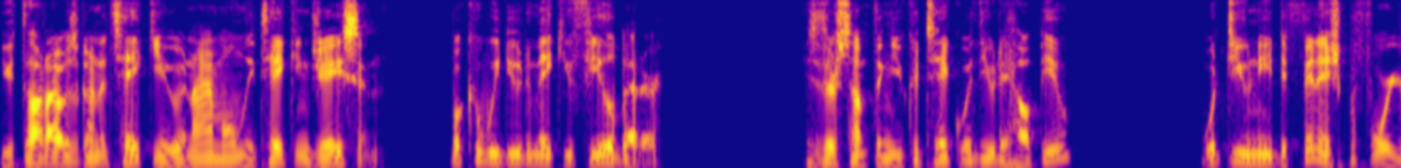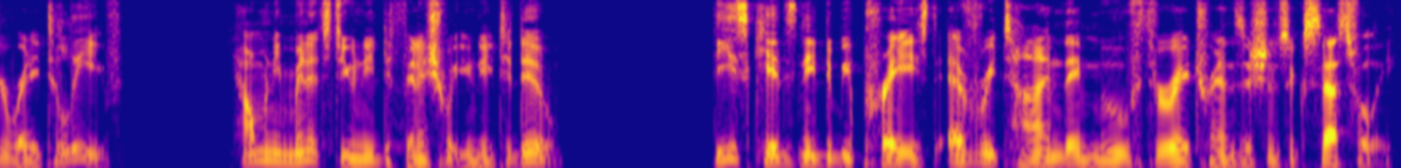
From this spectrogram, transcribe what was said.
You thought I was going to take you, and I'm only taking Jason. What could we do to make you feel better? Is there something you could take with you to help you? What do you need to finish before you're ready to leave? How many minutes do you need to finish what you need to do? These kids need to be praised every time they move through a transition successfully.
